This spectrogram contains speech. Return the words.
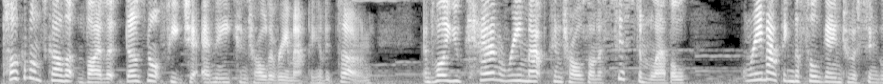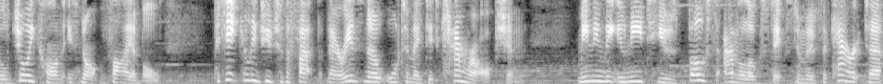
Pokemon Scarlet and Violet does not feature any controller remapping of its own, and while you can remap controls on a system level, remapping the full game to a single Joy-Con is not viable, particularly due to the fact that there is no automated camera option, meaning that you need to use both analog sticks to move the character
